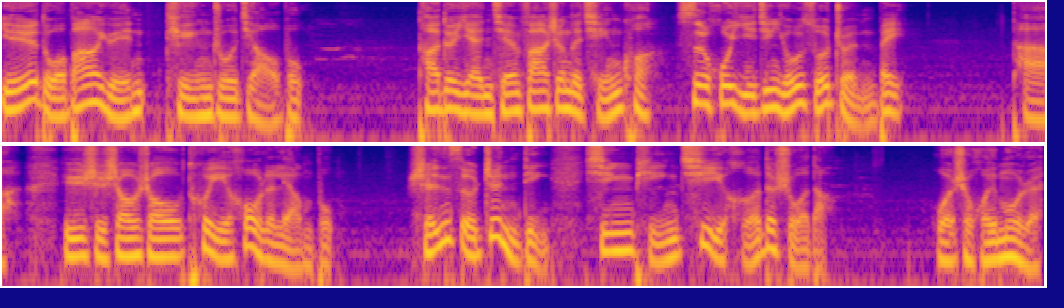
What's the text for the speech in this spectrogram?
野朵巴云停住脚步，他对眼前发生的情况似乎已经有所准备，他于是稍稍退后了两步，神色镇定、心平气和地说道：“我是回牧人，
